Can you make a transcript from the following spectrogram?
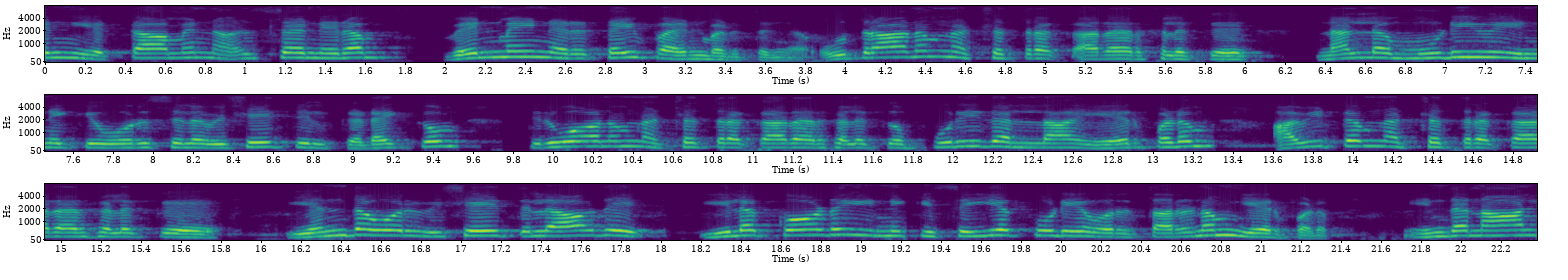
எண் எட்டாமின் அதிர்ஷ்ட நிறம் வெண்மை நிறத்தை பயன்படுத்துங்க. உத்ராடம் நட்சத்திரக்காரர்களுக்கு நல்ல முடிவு இன்னைக்கு ஒரு சில விஷயத்தில் கிடைக்கும். திருவோணம் நட்சத்திரக்காரர்களுக்கு புரிதெல்லாம் ஏற்படும். அவிட்டம் நட்சத்திரக்காரர்களுக்கு எந்த ஒரு விஷயத்திலாவது இலக்கோடு இன்னைக்கு செய்யக்கூடிய ஒரு தருணம் ஏற்படும். இந்த நாள்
